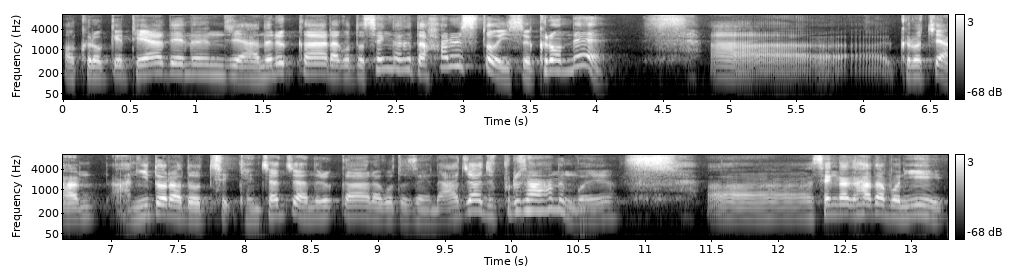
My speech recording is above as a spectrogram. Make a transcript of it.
어, 그렇게 돼야 되는지 않을까라고도 생각도 할 수도 있어요. 그런데 아 그렇지 않, 아니더라도 괜찮지 않을까라고도 생각 아주 아주 불쌍하는 거예요. 아, 생각하다 보니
